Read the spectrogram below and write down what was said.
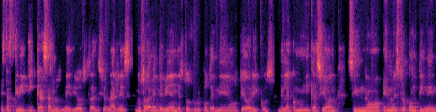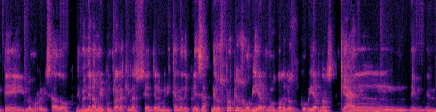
Estas críticas a los medios tradicionales no solamente vienen de estos grupos de neoteóricos de la comunicación, sino en nuestro continente, y lo hemos revisado de manera muy puntual aquí en la Sociedad Interamericana de Prensa, de los propios gobiernos, ¿no? De los gobiernos que han en,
